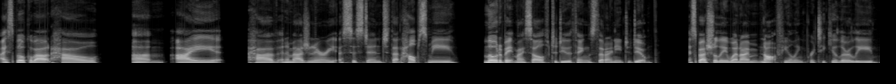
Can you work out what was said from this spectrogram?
I spoke about how um, I have an imaginary assistant that helps me motivate myself to do the things that I need to do, especially when I'm not feeling particularly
